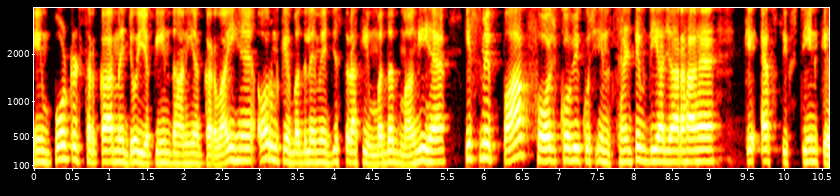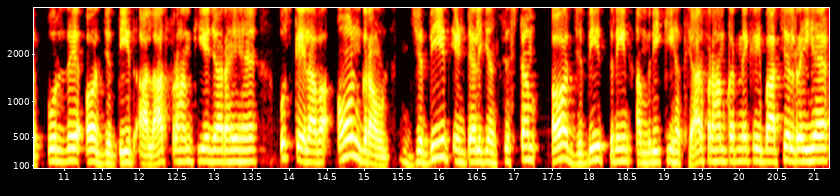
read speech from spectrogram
امپورٹڈ سرکار نے جو یقین دہانیاں کروائی ہیں اور ان کے بدلے میں جس طرح کی مدد مانگی ہے، اس میں پاک فوج کو بھی کچھ انسینٹیو دیا جا رہا ہے کہ ایف سکسٹین کے پرزے اور جدید آلات فراہم کیے جا رہے ہیں۔ اس کے علاوہ آن گراؤنڈ جدید انٹیلیجنس سسٹم اور جدید ترین امریکی ہتھیار فراہم کرنے کی بات چل رہی ہے۔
